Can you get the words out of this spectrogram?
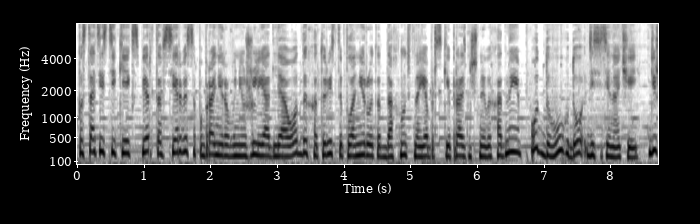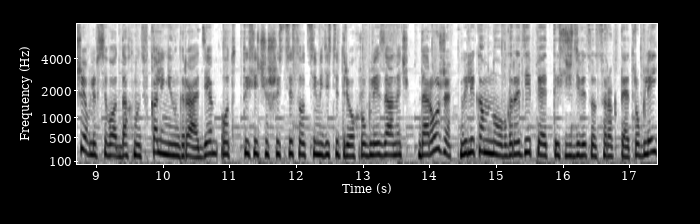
По статистике экспертов сервиса по бронированию жилья для отдыха, туристы планируют отдохнуть в ноябрьские праздничные выходные от 2 до 10 ночей. Дешевле всего отдохнуть в Калининграде от 1673 рублей за ночь. Дороже в Великом Новгороде 5945 рублей.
